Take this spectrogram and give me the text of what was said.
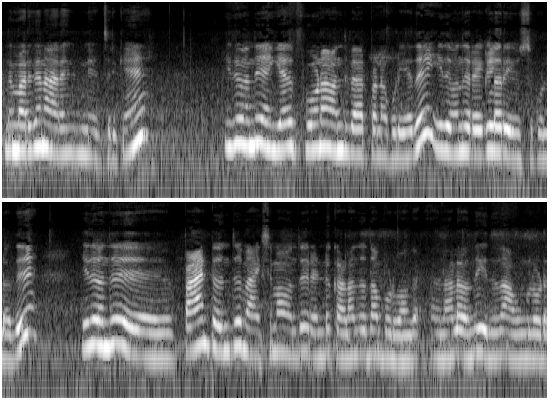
இந்த மாதிரி தான் நான் அரேஞ்ச் பண்ணி வச்சுருக்கேன். இது வந்து எங்கேயாவது போனால் வந்து வேர் பண்ணக்கூடியது. இது வந்து ரெகுலர் யூஸுக்குள்ளது இது வந்து பேண்ட் வந்து மேக்ஸிமம் வந்து ரெண்டும் கலந்து தான் போடுவாங்க. அதனால் வந்து இதுதான் அவங்களோட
